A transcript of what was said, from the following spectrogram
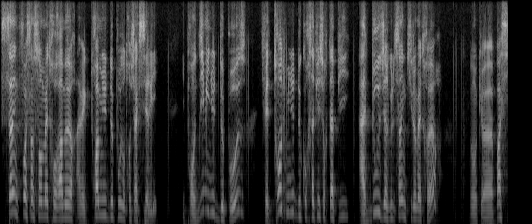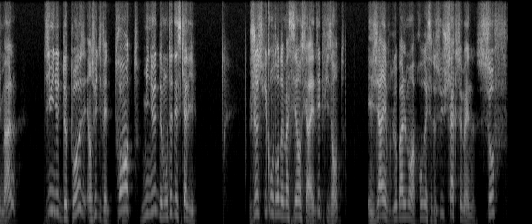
5 fois 500 mètres au rameur avec 3 minutes de pause entre chaque série. Il prend 10 minutes de pause. Il fait 30 minutes de course à pied sur tapis à 12,5 km heure. Donc pas si mal. 10 minutes de pause et ensuite il fait 30 minutes de montée d'escalier. Je suis content de ma séance car elle est épuisante et j'arrive globalement à progresser dessus chaque semaine, sauf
